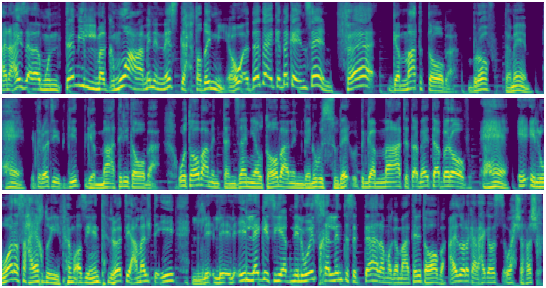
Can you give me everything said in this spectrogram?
أنا عايز أبقى منتمي لمجموعة من الناس تحتضني. هو ده ده ده كإنسان. فجمعت الطوابع. برافو تمام. ها انت دلوقتي جيت جمعت لي طوابع. وطوابع من تنزانيا وطوابع من جنوب السودان جمعت طب برافو. ها الورثة هياخدوا إيه؟ فاهم قصدي؟ يعني أنت دلوقتي عملت إيه ل... ل... إيه الليجاسي يا ابن الوسخة اللي أنت سبتها لما جمعت لي طوابع؟ عايز أقول لك على حاجة بس وحشة فشخ.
